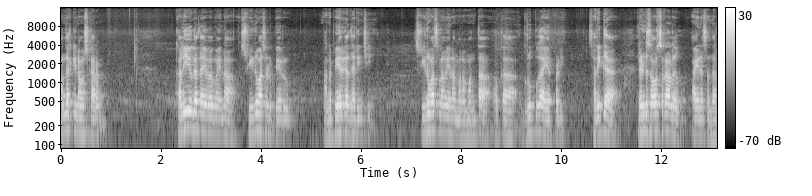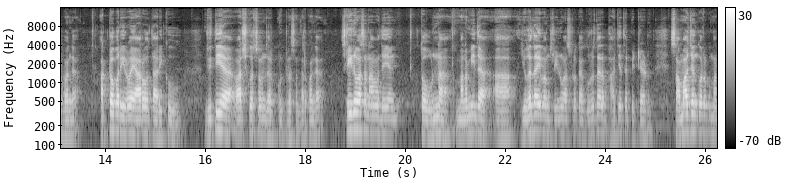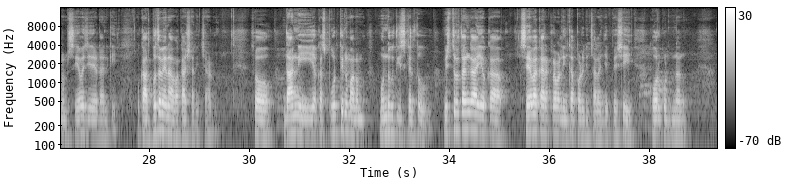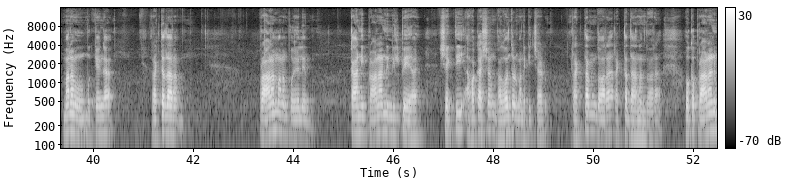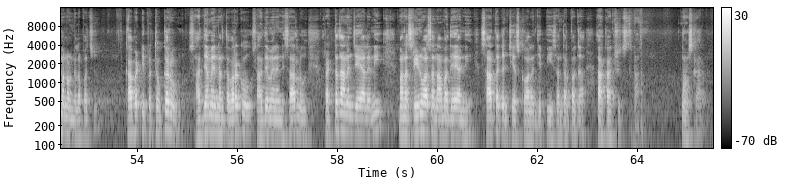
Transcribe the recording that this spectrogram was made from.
అందరికీ నమస్కారం. కలియుగ దైవమైన శ్రీనివాసుడి పేరు మన పేరుగా ధరించి శ్రీనివాసులమైన మనమంతా ఒక గ్రూపుగా ఏర్పడి సరిగ్గా రెండు సంవత్సరాలు అయిన సందర్భంగా అక్టోబర్ ఇరవై ఆరవ తారీఖు ద్వితీయ వార్షికోత్సవం జరుపుకుంటున్న సందర్భంగా శ్రీనివాస నామధేయంతో ఉన్న మన మీద ఆ యుగదైవం శ్రీనివాసుడు ఒక గురుతర బాధ్యత పెట్టాడు. సమాజం కొరకు మనం సేవ చేయడానికి ఒక అద్భుతమైన అవకాశాన్ని ఇచ్చాడు. సో దాన్ని ఈ యొక్క స్ఫూర్తిని మనం ముందుకు తీసుకెళ్తూ విస్తృతంగా ఈ యొక్క సేవా కార్యక్రమాలు ఇంకా పొడిగించాలని చెప్పేసి కోరుకుంటున్నాను. మనము ముఖ్యంగా రక్తదానం ప్రాణం మనం పోయలేం కానీ ప్రాణాన్ని నిలిపే శక్తి అవకాశం భగవంతుడు మనకిచ్చాడు. రక్తం ద్వారా రక్తదానం ద్వారా ఒక ప్రాణాన్ని మనం నిలపచ్చు. కాబట్టి ప్రతి ఒక్కరూ సాధ్యమైనంత వరకు సాధ్యమైనన్ని సార్లు రక్తదానం చేయాలని మన శ్రీనివాస నామధేయాన్ని సార్థకం చేసుకోవాలని చెప్పి ఈ సందర్భంగా ఆకాంక్షిస్తున్నాను నమస్కారం.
